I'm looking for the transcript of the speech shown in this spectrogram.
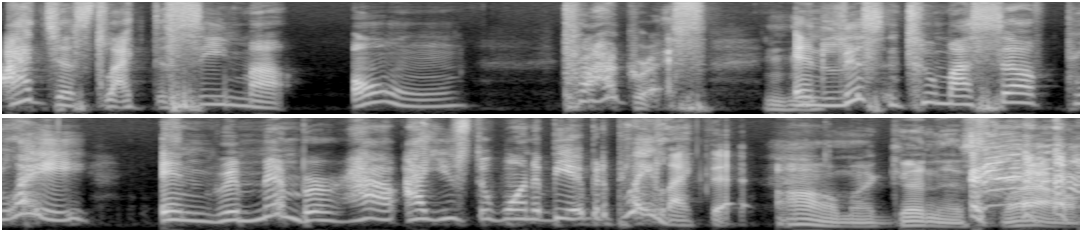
i just like to see my own progress mm-hmm. and listen to myself play and remember how i used to want to be able to play like that Oh my goodness! Wow.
